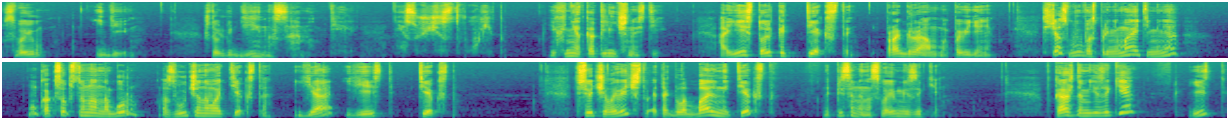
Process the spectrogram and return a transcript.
свою идею, что людей на самом деле не существует. Их нет как личностей, а есть только тексты, программы поведения. Сейчас вы воспринимаете меня, ну, как, собственно, набор озвученного текста. Я есть текст. Все человечество – это глобальный текст, написанный на своем языке. В каждом языке есть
